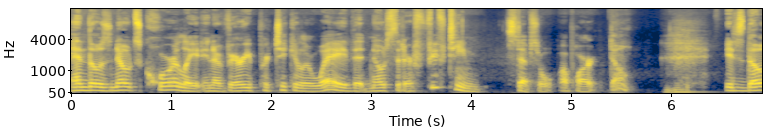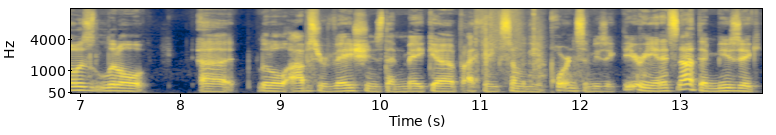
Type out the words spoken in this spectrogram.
and those notes correlate in a very particular way that notes that are 15 steps apart don't. Mm-hmm. It's those little uh, little observations that make up, I think, some of the importance of music theory. And it's not that music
